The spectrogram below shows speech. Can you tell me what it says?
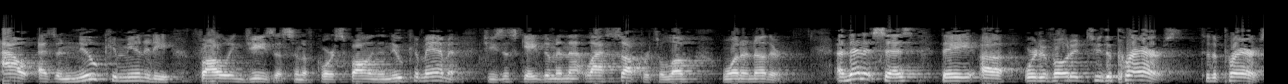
out as a new community following Jesus. And of course, following the new commandment Jesus gave them in that Last Supper to love one another. And then it says they uh, were devoted to the prayers, to the prayers.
